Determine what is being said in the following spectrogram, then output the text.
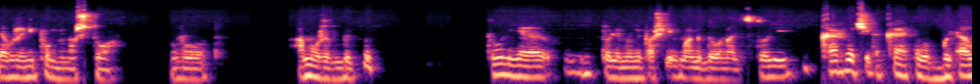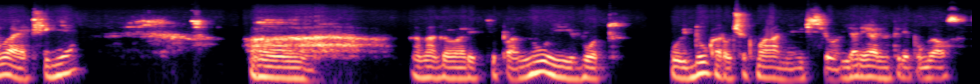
я уже не помню на что, вот. А может быть, ну, то ли я, то ли мы не пошли в Макдональдс, то ли, короче, какая-то вот бытовая фигня. А, она говорит, типа, ну и вот, уйду, короче, к маме, и все. Я реально перепугался.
